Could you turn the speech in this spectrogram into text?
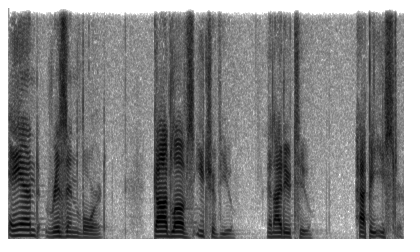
and risen Lord. God loves each of you, and I do too. Happy Easter.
